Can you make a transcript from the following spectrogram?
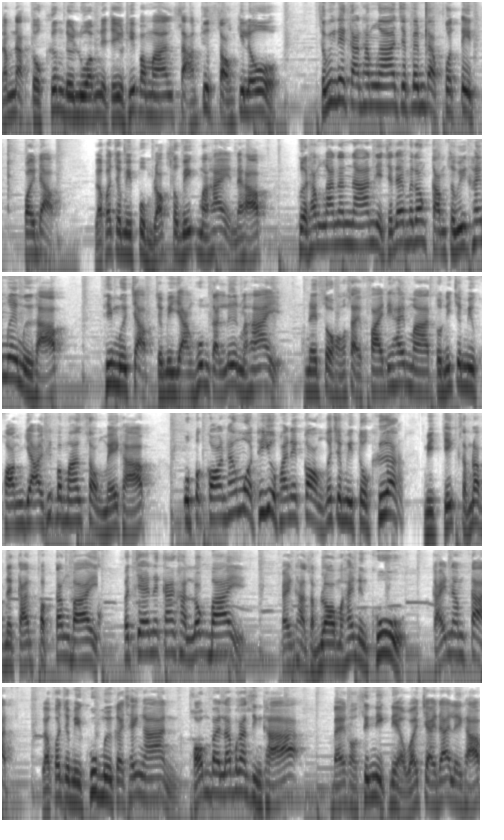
น้ำหนักตัวเครื่องโดยรวมเนี่ยจะอยู่ที่ประมาณ 3.2 กิโล สวิตช์ในการทำงานจะเป็นแบบกดติด ปล่อยดับ แล้วก็จะมีปุ่มล็อกสวิตช์มาให้นะครับ เพื่อทำงานนานๆเนี่ยจะได้ไม่ต้องกำสวิตช์ให้เมื่อยมือครับ ที่มือจับจะมียางหุ้มกันลื่นมาให้ ในส่วนของสายไฟที่ให้มาตัวนี้จะมีความยาวที่ประมาณ 2 เมตรครับ อุปกรณ์ทั้งหมดที่อยู่ภายในกล่องก็จะมีตัวเครื่อง มีจิ๊กสำหรับในการปรับตั้งใบ ประแจในการขันล็อกใบ แปรงขันสำรองมาให้ 1 คู่ ไกด์นำตัด แล้วก็จะมีคู่มือการใช้งาน พร้อมใบรับประกันสินค้า แบรนด์ของซินิกเนี่ยไว้ใจได้เลยครับ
